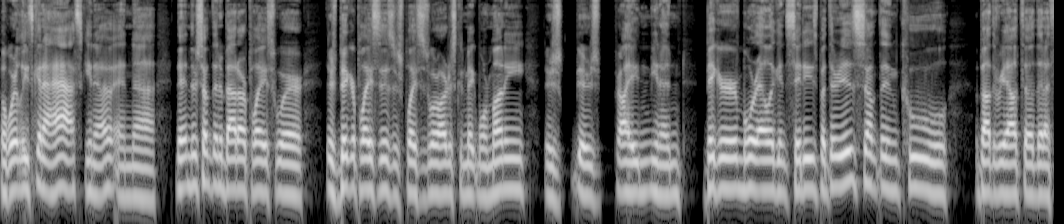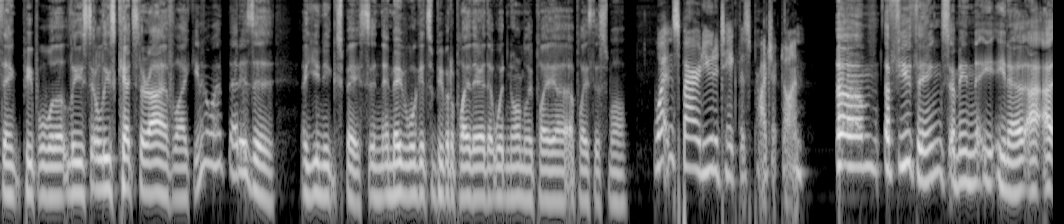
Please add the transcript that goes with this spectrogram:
but we're at least going to ask, you know, and uh, then there's something about our place where there's bigger places, there's places where artists can make more money. There's, there's probably, you know, bigger, more elegant cities, but there is something cool about the Rialto that I think people will at least, at least catch their eye of like, you know what, that is a, a unique space, and, and maybe we'll get some people to play there that wouldn't normally play a, a place this small. What inspired you to take this project on? Um, a few things. I mean, you know, I, I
